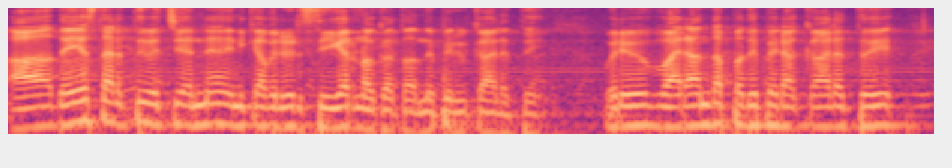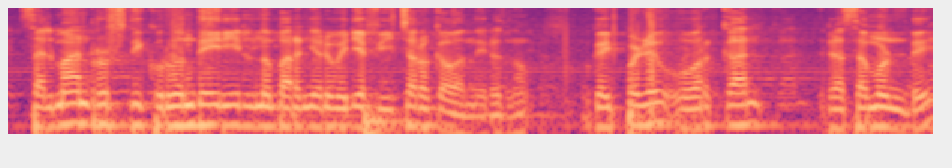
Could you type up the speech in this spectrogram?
അതേ സ്ഥലത്ത് വെച്ച് തന്നെ എനിക്ക് അവരൊരു സ്വീകരണമൊക്കെ തന്നു പിൽക്കാലത്ത്. ഒരു വരാന്ത പതിപ്പിൽ അക്കാലത്ത് സൽമാൻ റുഷ്ദി കുറുന്തേരിയിൽ എന്ന് പറഞ്ഞൊരു വലിയ ഫീച്ചറൊക്കെ വന്നിരുന്നു. ഒക്കെ ഇപ്പോഴും ഓർക്കാൻ രസമുണ്ട്.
